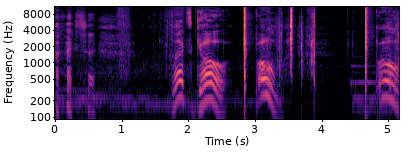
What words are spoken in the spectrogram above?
I said, let's go. Boom. Boom.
